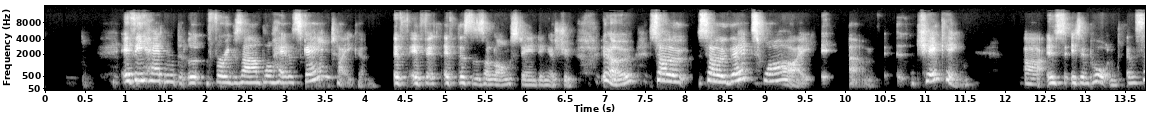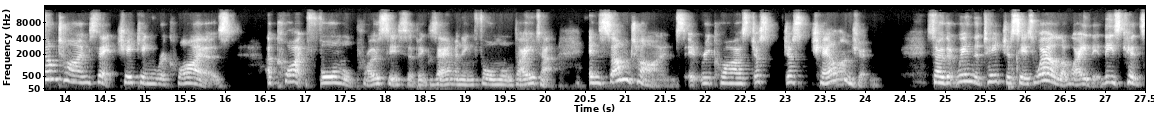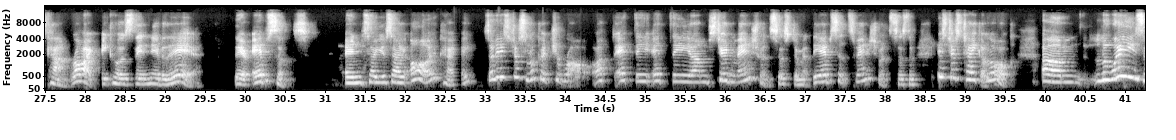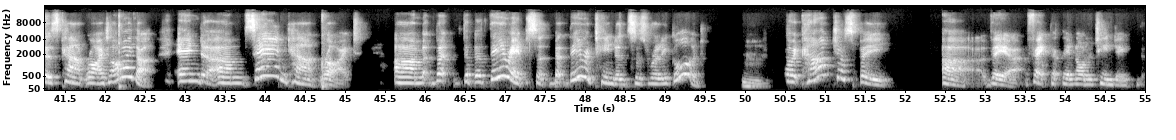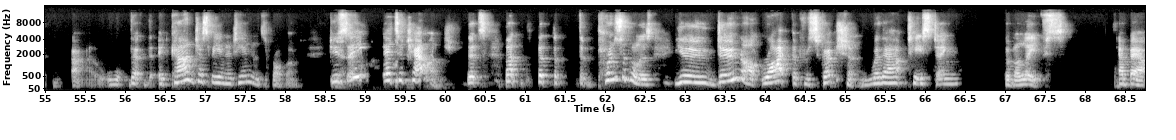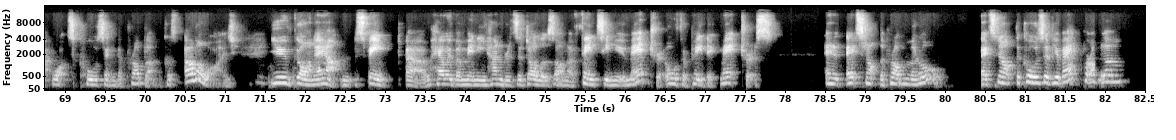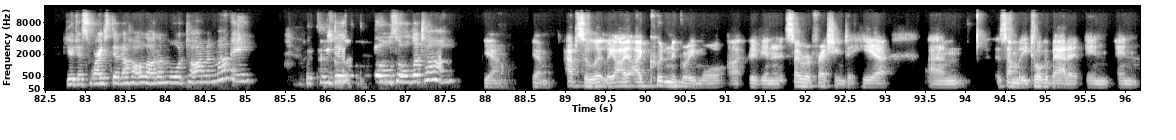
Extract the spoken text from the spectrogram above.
if he hadn't, for example, had a scan taken, if if if, if this is a long-standing issue you know? So so that's why um, checking uh, is is important. And sometimes that checking requires a quite formal process of examining formal data. And sometimes it requires just just challenging. So that when the teacher says well the way these kids can't write because they're never there they're absence and so you say, oh, okay. So let's just look at your at the at the um, student management system, at the absence management system. Let's just take a look. Um, Louise's can't write either, and um, Sam can't write. Um, but the, but their absent, but their attendance is really good. Mm. So it can't just be uh, their fact that they're not attending. Uh, that it can't just be an attendance problem. Do you yeah. see? That's a challenge. That's but but the, the principle is you do not write the prescription without testing the beliefs about what's causing the problem because otherwise you've gone out and spent uh, however many hundreds of dollars on a fancy new mattress orthopedic mattress and that's not the problem at all that's not the cause of your back problem You just wasted a whole lot of more time and money, which we do schools all the time. Yeah, yeah, absolutely. I, I couldn't agree more, uh, Viviane, and it's so refreshing to hear um, somebody talk about it in in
